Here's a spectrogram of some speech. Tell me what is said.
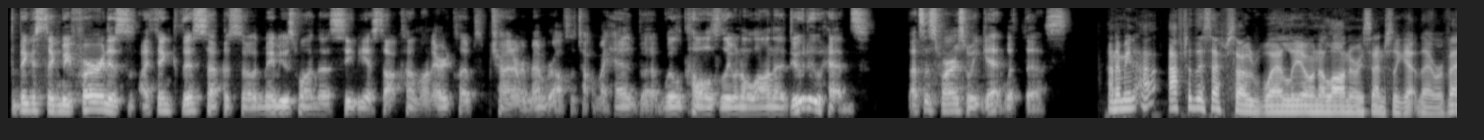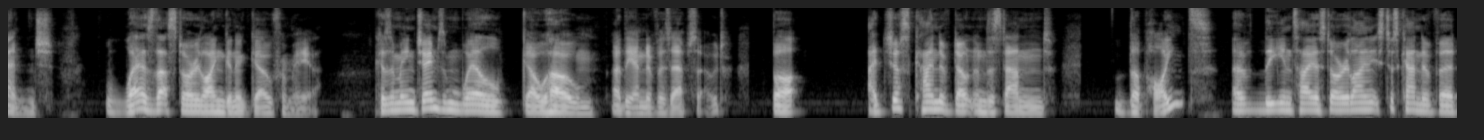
The biggest thing we've heard is I think this episode, maybe it was one of the CBS.com on air clips. I'm trying to remember off the top of my head, but Will calls Leo and Alana doo doo heads. That's as far as we get with this. And I mean, a- after this episode where Leo and Alana essentially get their revenge, where's that storyline going to go from here? Because I mean, James and Will go home at the end of this episode, but I just kind of don't understand the point of the entire storyline. It's just kind of a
